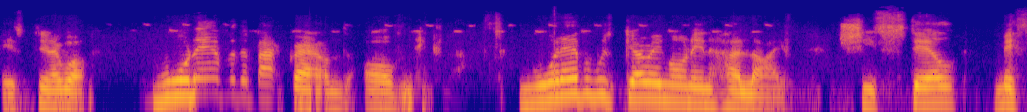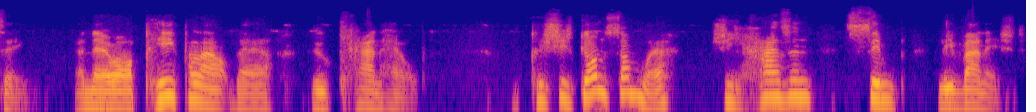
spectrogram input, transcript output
is, you know what, whatever the background of Nicola, whatever was going on in her life, she's still missing. And there are people out there who can help because she's gone somewhere. She hasn't simply vanished.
